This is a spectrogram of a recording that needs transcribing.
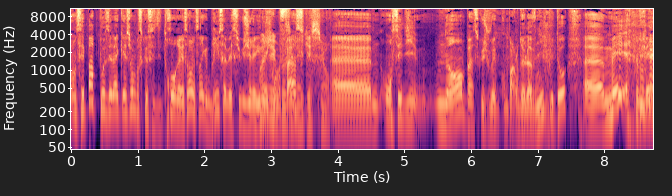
on s'est pas posé la question parce que c'était trop récent. mais C'est vrai que Brice avait suggéré l'idée qu'on le posé fasse. la question. Euh, on s'est dit non parce que je voulais qu'on parle de l'OVNI plutôt. Euh, mais mais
